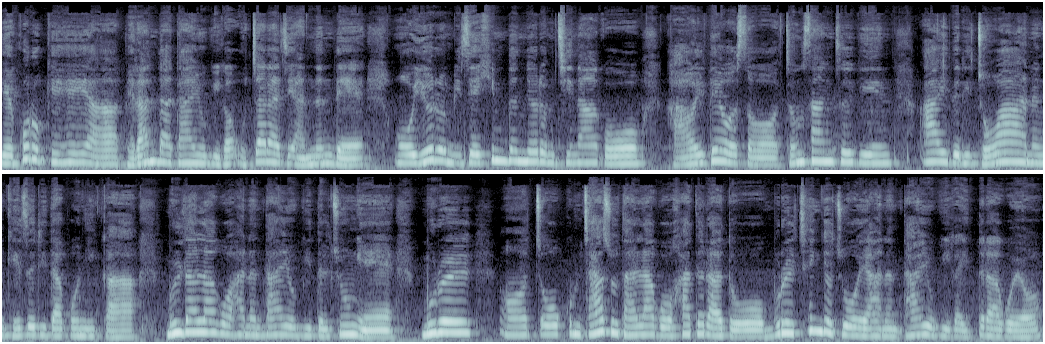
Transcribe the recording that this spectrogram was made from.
예 그렇게 해야 베란다 다육이가 웃자라지 않는데 어 여름 이제 힘든 여름 지나고 가을 되어서 정상적인 아이들이 좋아하는 계절이다 보니까 물 달라고 하는 다육이들 중에 물을 어 조금 자주 달라고 하더라도 물을 챙겨 주어야 하는 다육이가 있더라고요.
